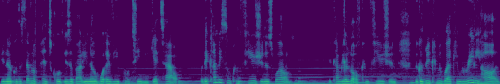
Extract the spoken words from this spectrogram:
you know because the seven of pentacles is about you know whatever you put in you get out but there can be some confusion as well there can be a lot of confusion because we can be working really hard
